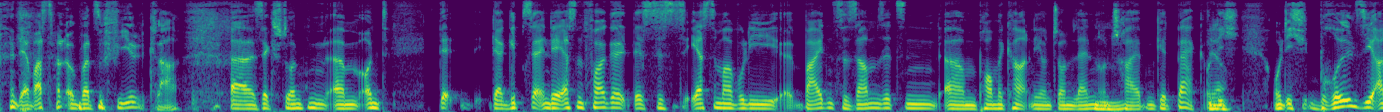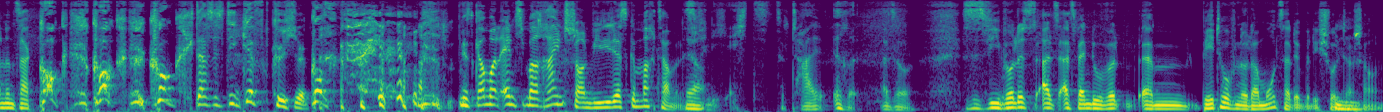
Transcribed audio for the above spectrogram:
Der war es dann irgendwann zu viel, klar. Äh, sechs Stunden. Ähm, und da, gibt's ja in der ersten Folge, das ist das erste Mal, wo die äh, beiden zusammensitzen, ähm, Paul McCartney und John Lennon und schreiben Get Back. Und Ja. ich und ich brüll sie an und sag, guck, guck, guck, das ist die Giftküche, guck. Jetzt kann man endlich mal reinschauen, wie die das gemacht haben. Das Ja. finde ich echt total irre. Also es ist wie würdest, als als wenn du würd, ähm, Beethoven oder Mozart über die Mhm. Schulter schauen.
